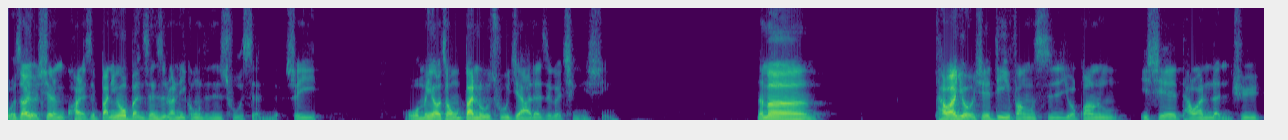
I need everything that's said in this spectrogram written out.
我知道有些人快的是半，因为我本身是软体工程师出身的，所以我没有这种半路出家的这个情形。那么，台湾有些地方是有帮一些台湾人去，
